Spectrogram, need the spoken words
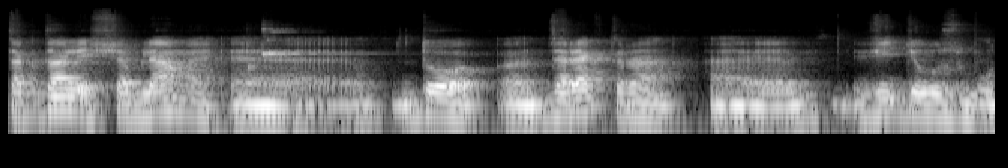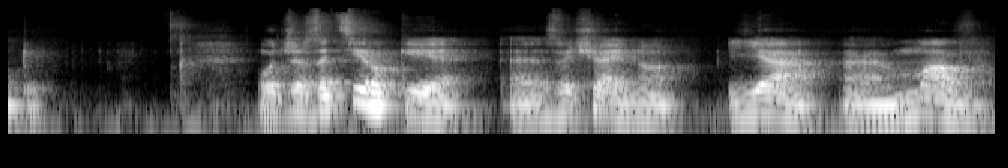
так далі щаблями е, до е, директора е, відділу збуту. Отже, за ці роки, звичайно, я мав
